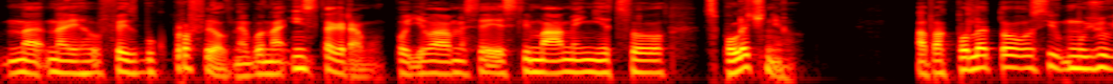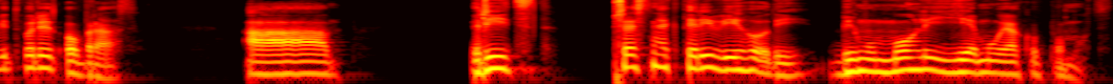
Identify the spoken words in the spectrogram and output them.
na, na jeho Facebook profil nebo na Instagramu. Podíváme se, jestli máme něco společného. A pak podle toho si můžu vytvořit obraz a říct přesně, které výhody by mu mohly jemu jako pomoct.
